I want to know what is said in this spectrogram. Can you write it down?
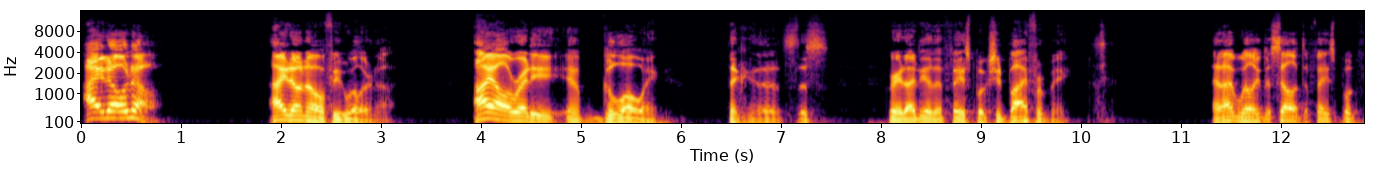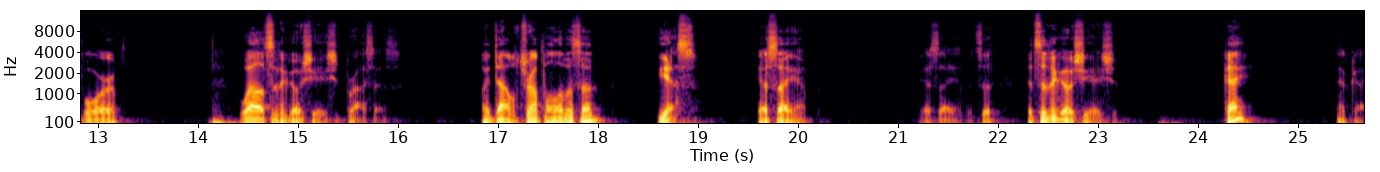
I don't know. I don't know if he will or not. I already am glowing, thinking that it's this great idea that Facebook should buy from me. and I'm willing to sell it to Facebook for, well, it's a negotiation process. By Donald Trump all of a sudden? Yes. Yes, I am. Yes, I am. It's a it's a negotiation. Okay? Okay.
